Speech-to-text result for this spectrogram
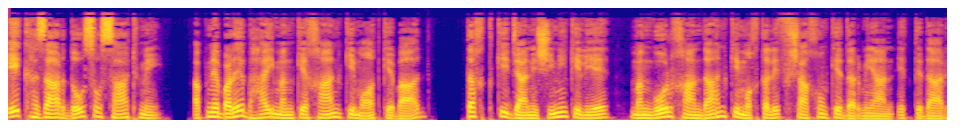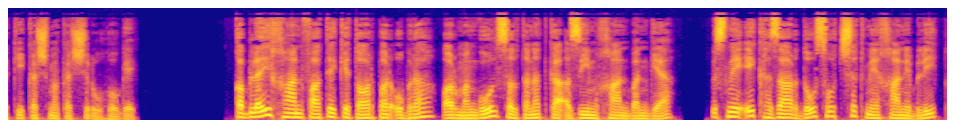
एक हज़ार दो सौ साठ में, अपने बड़े भाई मंके खान की मौत के बाद, तख्त की जानशीनी के लिए मंगोल ख़ानदान की मुख्तलिफ़ शाखों के दरमियान इकतदार की कश्मकश शुरू हो गई। कबलई खान फाते के तौर पर उभरा और मंगोल सल्तनत का अजीम खान बन गया। उसने एक हज़ार दो सौ छठ में खानबलीक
